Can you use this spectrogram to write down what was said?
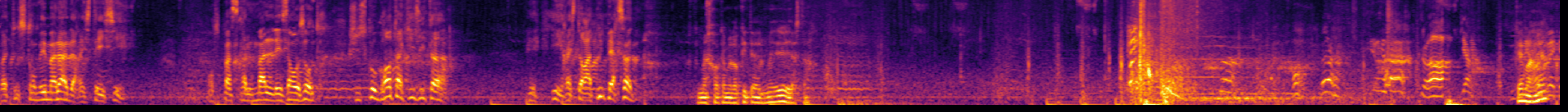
On va tous tomber malades à rester ici. On se passera le mal les uns aux autres, jusqu'au grand inquisiteur. Et il restera plus personne. Mejor que me lo quite del medio y ya está. Bien. Quema, ¿eh?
